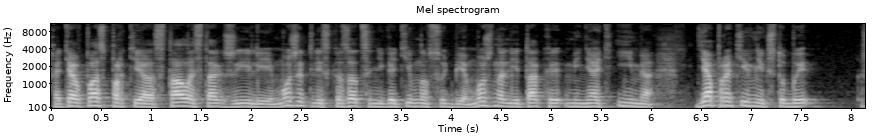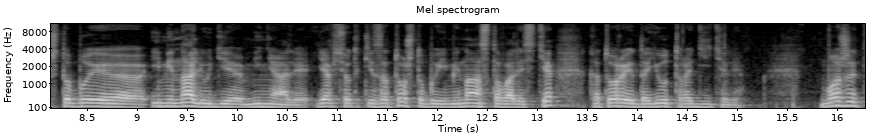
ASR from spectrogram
Хотя в паспорте осталось также или может ли сказаться негативно в судьбе, можно ли так менять имя. Я противник, чтобы, чтобы э, имена люди меняли. Я все-таки за то, чтобы имена оставались те, которые дают родители. Может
